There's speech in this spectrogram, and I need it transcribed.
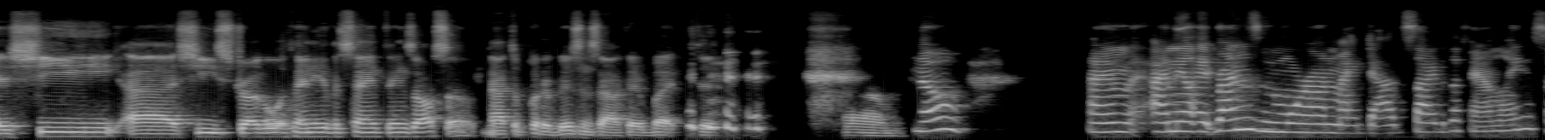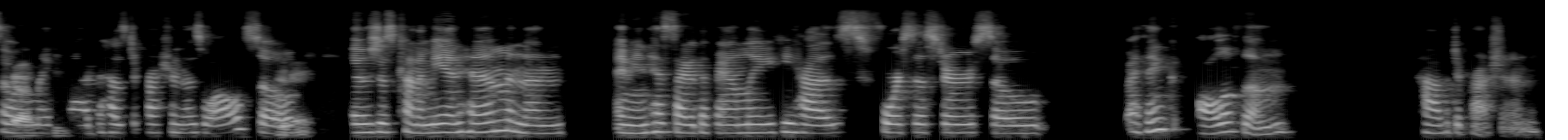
Is she uh, she struggle with any of the same things also? Not to put her business out there, but to, um, no. I'm I'm the it runs more on my dad's side of the family. So my dad has depression as well. So okay. it was just kind of me and him, and then I mean, his side of the family, he has four sisters, so I think all of them have depression.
